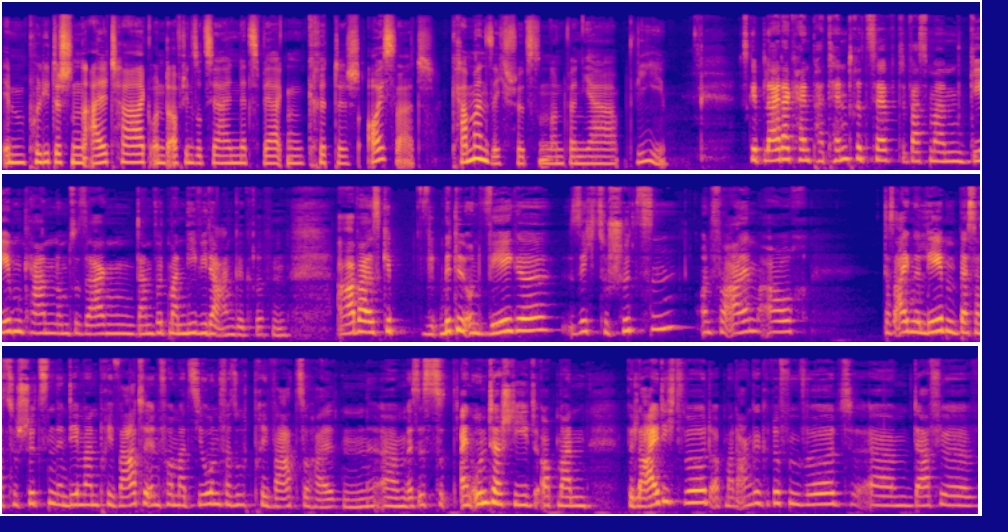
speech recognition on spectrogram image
im politischen Alltag und auf den sozialen Netzwerken kritisch äußert. Kann man sich schützen und wenn ja, wie? Es gibt leider kein Patentrezept, was man geben kann, um zu sagen, dann wird man nie wieder angegriffen. Aber es gibt Mittel und Wege, sich zu schützen und vor allem auch das eigene Leben besser zu schützen, indem man private Informationen versucht, privat zu halten. Ähm, es ist ein Unterschied, ob man beleidigt wird, ob man angegriffen wird ähm, dafür,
